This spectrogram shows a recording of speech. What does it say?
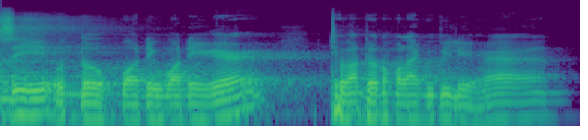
kasih untuk Moni Moniker Dewan Dono Melanggu Pilihan.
